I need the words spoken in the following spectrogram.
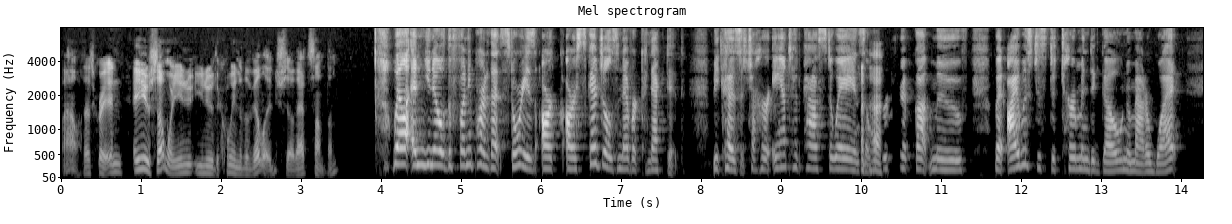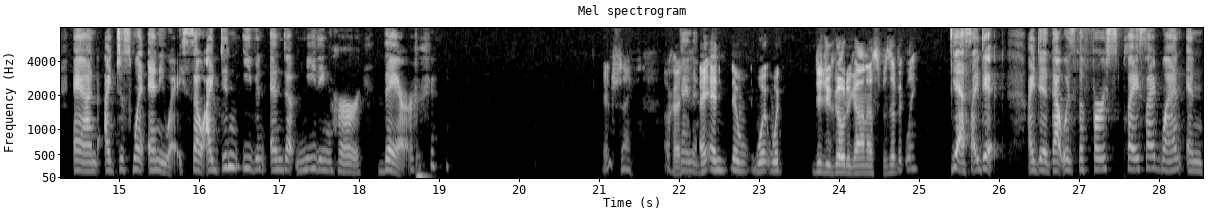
Wow, that's great. And, and you someone, you you knew the queen of the village, so that's something. Well, and you know, the funny part of that story is our our schedules never connected because her aunt had passed away and so her trip got moved, but I was just determined to go no matter what and I just went anyway. So I didn't even end up meeting her there. Interesting. Okay. And, and, what what did you go to Ghana specifically? Yes, I did. I did. That was the first place I'd went and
